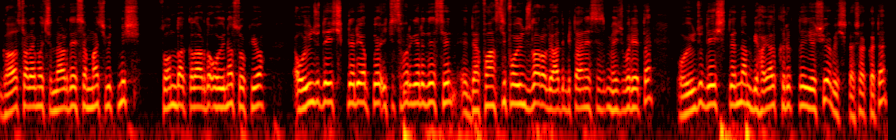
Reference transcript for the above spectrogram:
Galatasaray maçı neredeyse maç bitmiş. Son dakikalarda oyuna sokuyor. Oyuncu değişiklikleri yapıyor. 2-0 geridesin. E, defansif oyuncular oluyor. Hadi bir tanesi mecburiyetten. Oyuncu değişikliklerinden bir hayal kırıklığı yaşıyor Beşiktaş hakikaten.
